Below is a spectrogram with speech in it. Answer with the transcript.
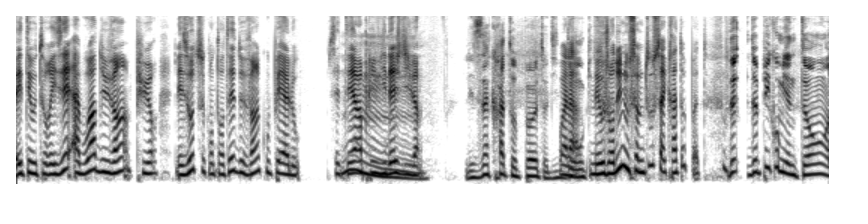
étaient autorisés à boire du vin pur. Les autres se contentaient de vin coupé à l'eau. C'était un Hmm. privilège divin. Les acratopotes, dites Voilà. donc. Mais aujourd'hui, nous sommes tous acratopotes. De- depuis combien de temps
